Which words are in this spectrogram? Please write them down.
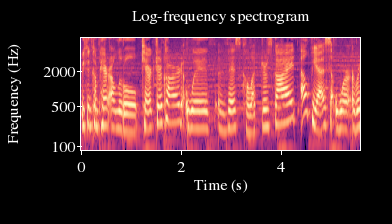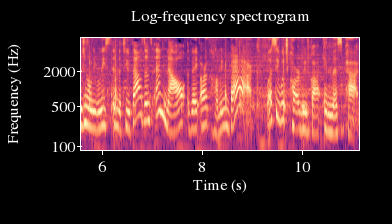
We can compare our little character card with this collector's guide. LPS were originally released in the 2000s, and now they are coming back. Let's see which card we've got in this pack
